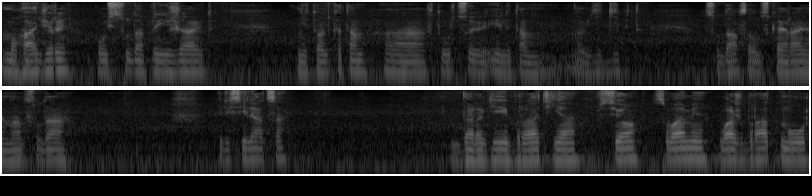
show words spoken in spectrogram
мухаджиры пусть сюда приезжают. Не только там э, в Турцию или там в Египет. Сюда, в Саудовскую Аравию, надо сюда переселяться. Дорогие братья, все, с вами ваш брат Нур.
